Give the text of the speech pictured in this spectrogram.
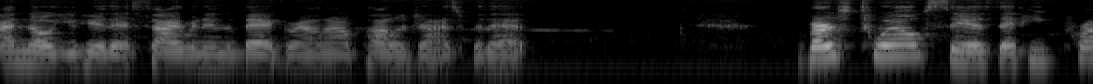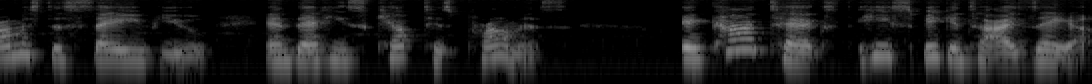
I know you hear that siren in the background. I apologize for that. Verse 12 says that he promised to save you and that he's kept his promise. In context, he's speaking to Isaiah,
